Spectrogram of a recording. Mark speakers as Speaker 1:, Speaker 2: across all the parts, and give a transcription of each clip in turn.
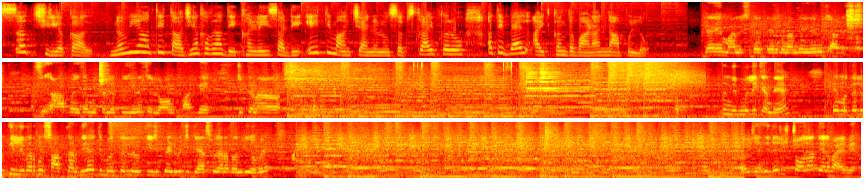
Speaker 1: ਸਤਿ ਸ਼੍ਰੀ ਅਕਾਲ। ਨਵੀਆਂ ਅਤੇ ਤਾਜ਼ੀਆਂ ਖਬਰਾਂ ਦੇਖਣ ਲਈ ਸਾਡੇ ਇਹ ਧੀਮਾਨ ਚੈਨਲ ਨੂੰ ਸਬਸਕ੍ਰਾਈਬ ਕਰੋ ਅਤੇ ਬੈਲ ਆਈਕਨ ਦਬਾਉਣਾ ਨਾ ਭੁੱਲੋ।
Speaker 2: ਜਿਹੜਾ ਇਹ ਮਾਲਿਸ਼ ਦਾ ਤੇਲ ਬਣਾਉਂਦੇ ਇਹਦੇ ਵਿੱਚ ਆ ਦੇਖੋ, ਅਸੀਂ ਆਪ ਇਹਦੇ ਮਤਲਬ ਕਿ ਇਹਦੇ ਚ ਲੌਂਗ ਪਾ ਕੇ ਜਿਕਣਾ ਨਿਰਮਲੀ ਕਹਿੰਦੇ ਆ, ਇਹ ਮਤਲਬ ਕਿ ਲਿਵਰ ਨੂੰ ਸਾਫ਼ ਕਰਦੀ ਹੈ ਜੇ ਮਤਲਬ ਕਿ ਪੇਟ ਵਿੱਚ ਗੈਸ ਵਗੈਰਾ ਬੰਦੀ ਹੋਵੇ। ਇਹਦੇ ਵਿੱਚ 14 ਤੇਲ ਪਾਏ ਹੋਏ ਆ।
